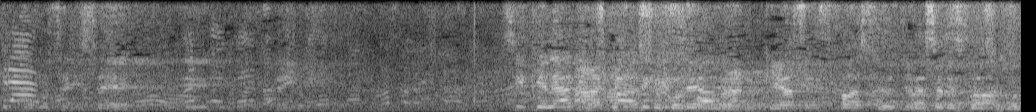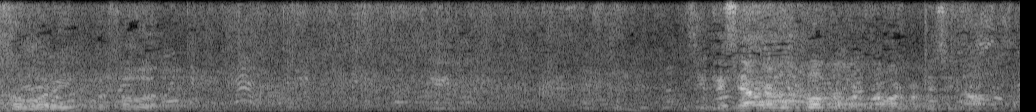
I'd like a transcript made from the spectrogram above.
¿Cómo se dice? sí que le hagan gente espacio, que por se favor. abran, que hacen espacio ya. Que hacen espacio, por favor. ahí. Por favor. Sí, que se abran un poco, por favor, porque si no...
